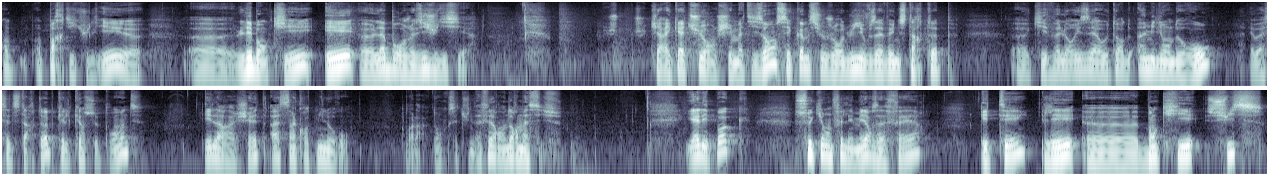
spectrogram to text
en, particulier euh, euh, les banquiers et la bourgeoisie judiciaire. Je, caricature en schématisant, c'est comme si aujourd'hui vous avez une start-up qui est valorisée à hauteur de 1 million d'euros, et ben cette start-up, quelqu'un se pointe et la rachète à 50 000 euros. Voilà, donc c'est une affaire en or massif. Et à l'époque, ceux qui ont fait les meilleures affaires étaient les banquiers suisses,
